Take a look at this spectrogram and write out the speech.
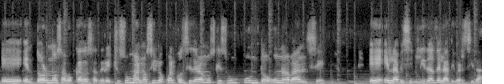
eh, entornos abocados a derechos humanos y lo cual consideramos que es un punto, un avance eh, en la visibilidad de la diversidad.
